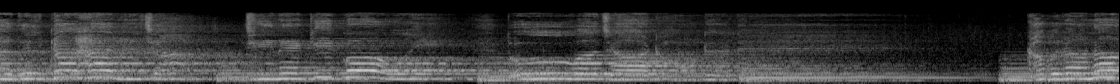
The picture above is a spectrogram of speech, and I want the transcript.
है दिल का की कोई वजह ढूंढ घबराना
